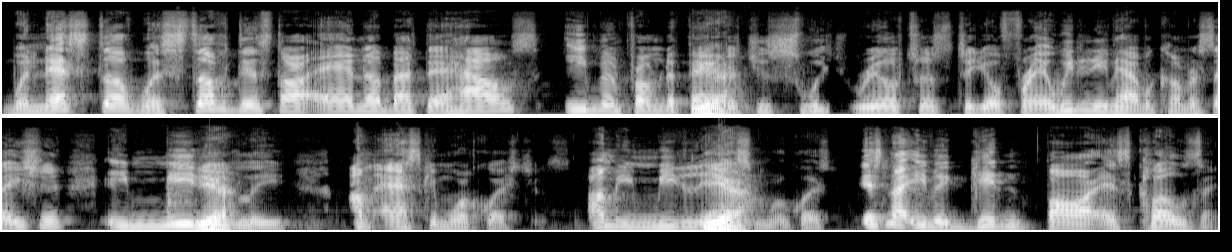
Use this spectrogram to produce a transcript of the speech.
When that stuff, when stuff didn't start adding up at their house, even from the fact Yeah. that you switched realtors to your friend, we didn't even have a conversation. Immediately, I'm asking more questions. I'm immediately Yeah. asking more questions. It's not even getting far as closing.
